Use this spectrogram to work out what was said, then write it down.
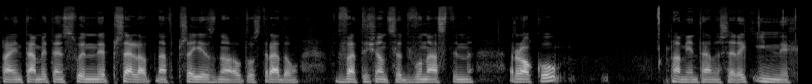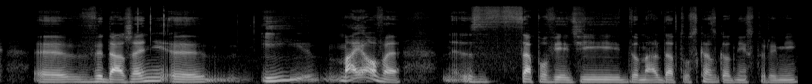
pamiętamy ten słynny przelot nad przejezdną autostradą w 2012 roku. Pamiętamy szereg innych wydarzeń. E, i majowe zapowiedzi Donalda Tuska, zgodnie z którymi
